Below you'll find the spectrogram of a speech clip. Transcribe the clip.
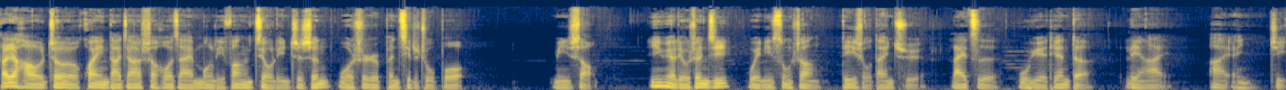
大家好，这欢迎大家守候在梦立方九零之声，我是本期的主播明少，音乐留声机为您送上第一首单曲，来自五月天的《恋爱 I N G》。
